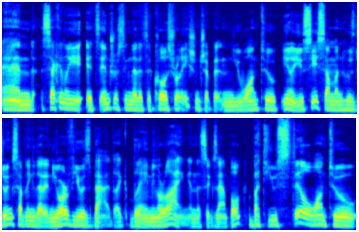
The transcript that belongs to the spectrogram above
And secondly, it's interesting that it's a close relationship and you want to, you know, you see someone who's doing something that in your view is bad, like blaming or lying in this example, but you still want to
